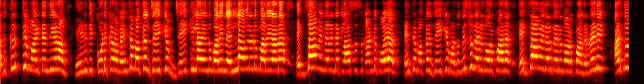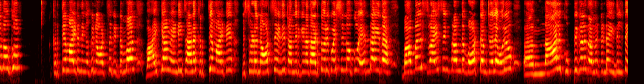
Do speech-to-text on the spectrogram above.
അത് കൃത്യമായിട്ട് എന്ത് ചെയ്യണം? എഴുതി കൊടുക്കണം. എന്റെ മക്കൾ ജയിക്കും. ജയിക്കില്ല എന്ന് പറയുന്ന എല്ലാവരോടും പറയാണ്. എക്സാം വിന്നറിന്റെ ക്ലാസ്സസ് കണ്ടുപോയാൽ എന്റെ മക്കൾ ജയിക്കും. അത് മിസ് തരുന്ന ഉറപ്പാണ്. എക്സാമിനർ തരുന്ന ഉറപ്പാണ്. റെഡി അടുത്തത് നോക്കൂ. കൃത്യമായിട്ട് നിങ്ങൾക്ക് നോട്ട്സ് കിട്ടുമ്പോൾ വായിക്കാൻ വേണ്ടിയിട്ടാണ് കൃത്യമായിട്ട് മിസ് ഇവിടെ നോട്ട്സ് എഴുതി തന്നിരിക്കുന്നത്. അടുത്ത ഒരു ക്വസ്റ്റ്യൻ നോക്കൂ. എന്താ ഇത്? Bubbles rising from the bottom അല്ലെ ഒരു നാല് കുപ്പികൾ തന്നിട്ടുണ്ട്. ഇതിലത്തെ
